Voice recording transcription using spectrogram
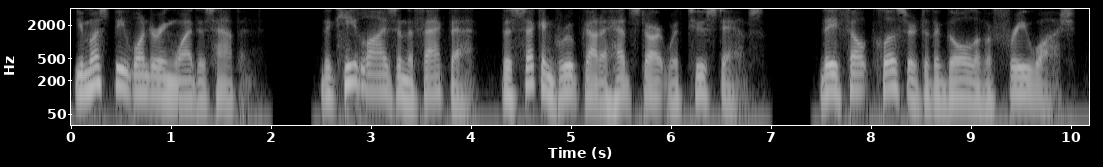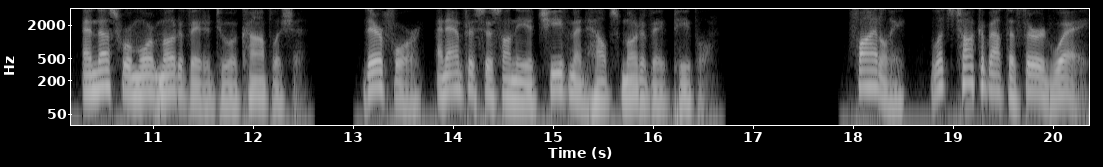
You must be wondering why this happened. The key lies in the fact that, the second group got a head start with two stamps. They felt closer to the goal of a free wash, and thus were more motivated to accomplish it. Therefore, an emphasis on the achievement helps motivate people. Finally, let's talk about the third way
